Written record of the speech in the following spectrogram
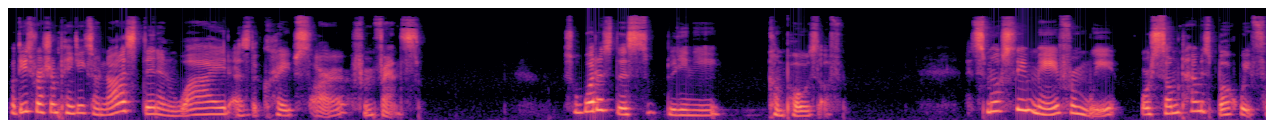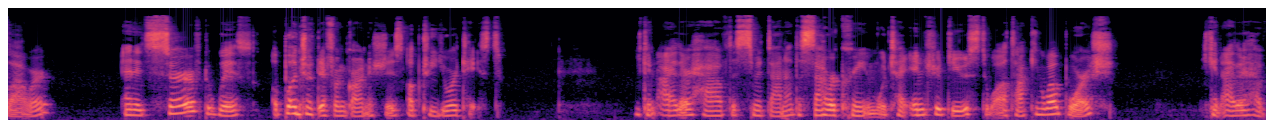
But these Russian pancakes are not as thin and wide as the crepes are from France. So, what is this blini composed of? It's mostly made from wheat or sometimes buckwheat flour, and it's served with a bunch of different garnishes up to your taste. You can either have the smetana, the sour cream, which I introduced while talking about borscht. You can either have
